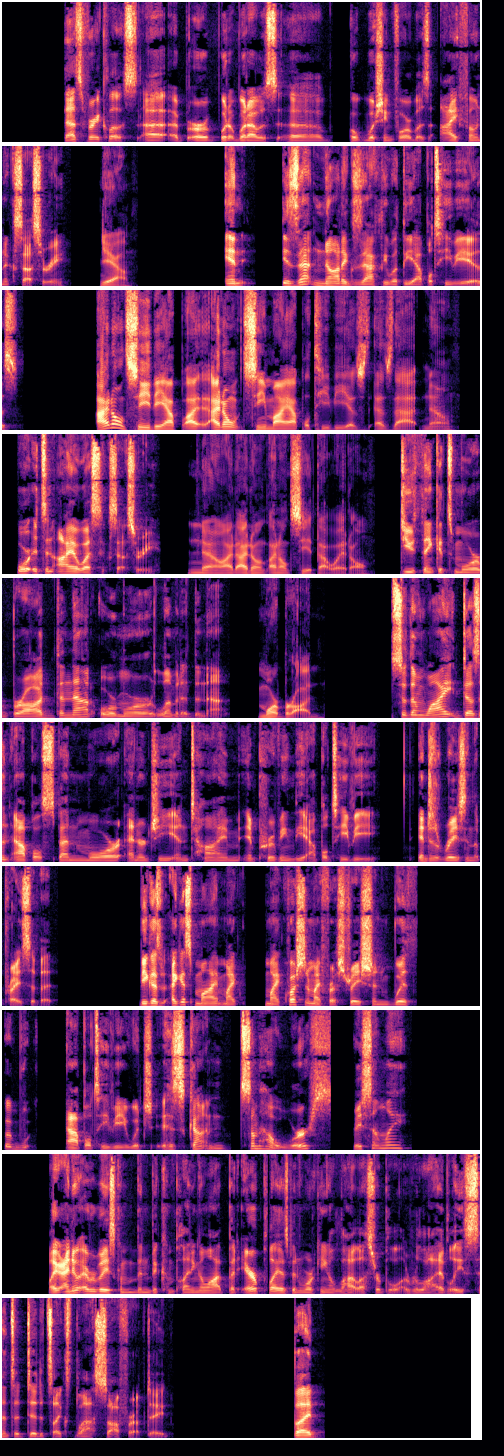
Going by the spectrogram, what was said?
That's very close. Uh, or what what I was uh, wishing for was iPhone accessory. Yeah. And is that not exactly what the Apple TV is? I don't see the Apple. I, I don't see my Apple TV as as that. No. Or it's an iOS accessory. No, I, I don't. I don't see it that way at all. Do you think it's more broad than that, or more limited than that? More broad. So then, why doesn't Apple spend more energy and time improving the Apple TV and just raising the price of it? Because I guess my my my question, my frustration with Apple TV, which has gotten somehow worse recently, like I know everybody's been complaining a lot, but AirPlay has been working a lot less reliably since it did its like last software update. But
